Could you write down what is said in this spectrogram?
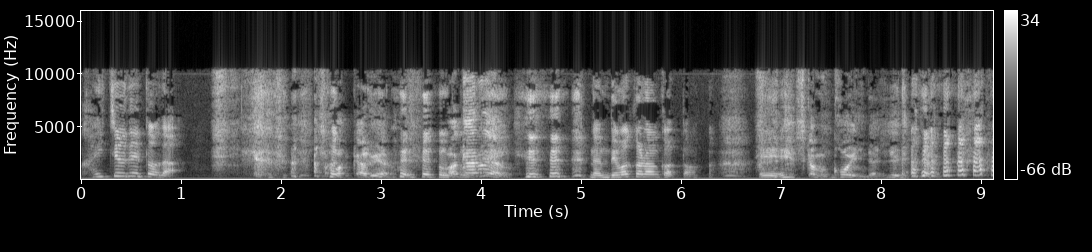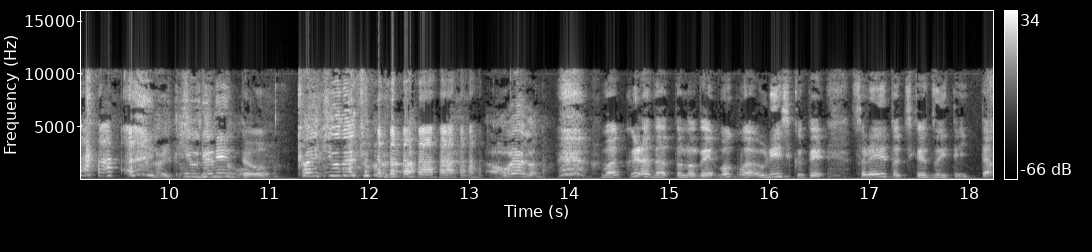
懐中電灯だ。うわかるやろ。わかるやろ。なんでわからんかった？んえー。しかも声に出してる懐中電灯？懐中電灯？アホやがな真っ暗だったので僕は嬉しくてそれへと近づいていった。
